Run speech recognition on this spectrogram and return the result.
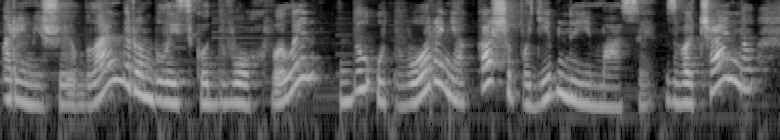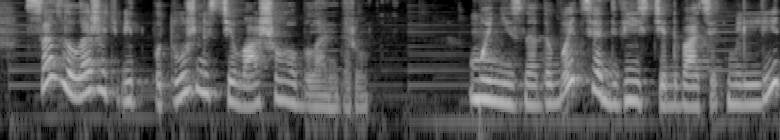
Перемішую блендером близько 2 хвилин до утворення кашеподібної маси. Звичайно, все залежить від потужності вашого блендеру. Мені знадобиться 220 мл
